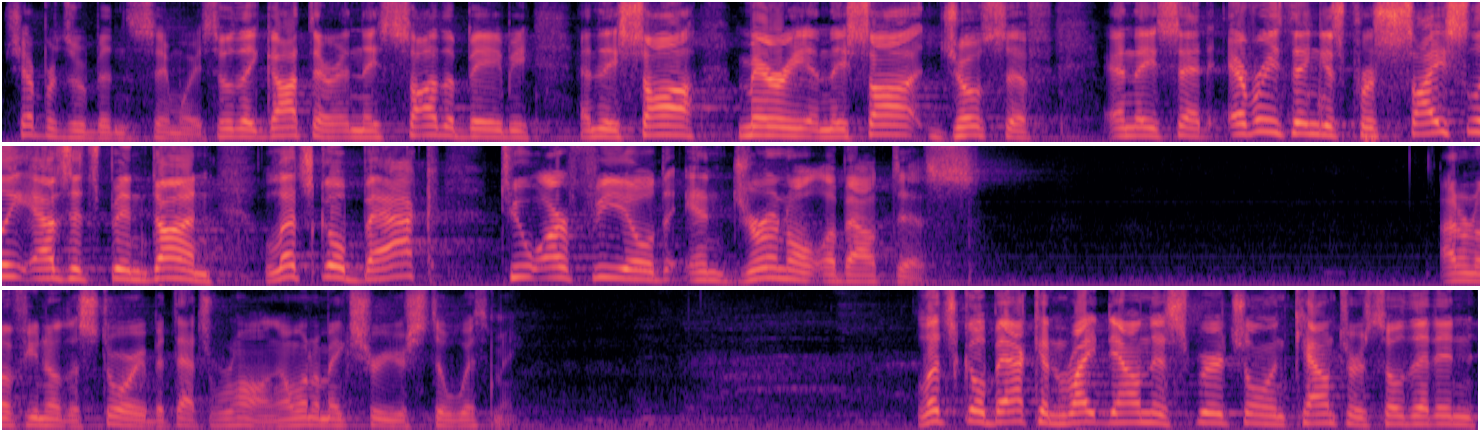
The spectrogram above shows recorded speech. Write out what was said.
Shepherds would have been the same way. So they got there and they saw the baby and they saw Mary and they saw Joseph and they said, Everything is precisely as it's been done. Let's go back to our field and journal about this. I don't know if you know the story, but that's wrong. I want to make sure you're still with me. Let's go back and write down this spiritual encounter so that in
